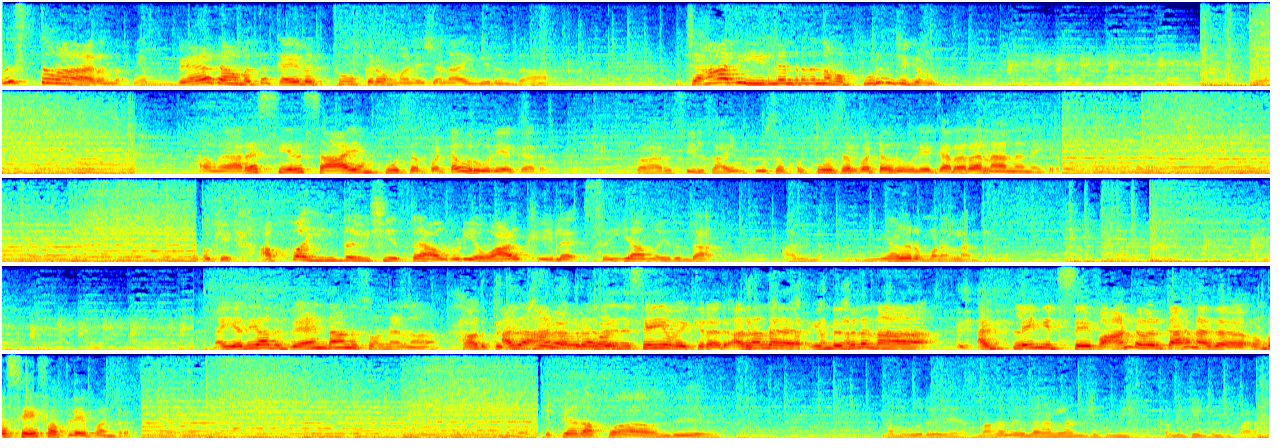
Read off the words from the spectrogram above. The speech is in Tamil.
கிறிஸ்தவனா இருந்தா நீ வேதாமத்தை கையில தூக்குற மனுஷனா இருந்தா ஜாதி இல்லைன்றதை நம்ம புரிஞ்சுக்கணும். அவங்க அரசியல் சாயம் பூசப்பட்ட ஒரு ஊழியக்காரர். இப்போ அரசியல் சாயம் பூசப்பட்டு பூசப்பட்ட ஒரு ஊழியக்காரரா நான் நினைக்கிறேன். ஓகே அப்பா இந்த விஷயத்த அவருடைய வாழ்க்கையில செய்யாம இருந்தா அது உண்மையாவே ரொம்ப நல்லா இருந்திருக்கும். நான் எதையாவது வேண்டான்னு சொன்னேன்னா அது ஆண்டவர் அதை செய்ய வைக்கிறாரு. அதனால இந்த இதுல நான் ஐம் பிளேயிங் இட் சேஃப் ஆண்டவருக்காக நான் இதை ரொம்ப சேஃபா ப்ளே பண்றேன். எப்பயாவது அப்பா வந்து நமக்கு ஒரு மகன் இருந்தால் நல்லா இருந்திருக்குமே அப்படின்னு ஃபீல் பண்ணிப்பாரு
